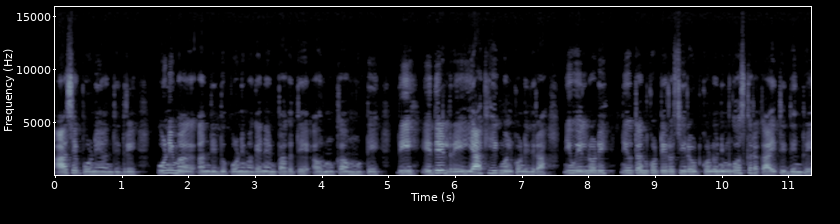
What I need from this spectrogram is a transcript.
ಆಸೆ ಪೂರ್ಣಿ ಅಂದಿದ್ರಿ. ಪೂರ್ಣಿಮಾ ಅಂದಿದ್ದು ಪೂರ್ಣಿಮಾಗೆ ನೆನಪಾಗುತ್ತೆ. ಅವ್ರ ಮುಖ ಮುಟ್ಟಿ. ರೀ ಎದೇಳ್ರಿ ಯಾಕೆ ಹೀಗೆ ಮಲ್ಕೊಂಡಿದ್ದೀರಾ? ನೀವು ಇಲ್ಲಿ ನೋಡಿ, ನೀವು ತಂದು ಕೊಟ್ಟಿರೋ ಸೀರೆ ಉಟ್ಕೊಂಡು ನಿಮಗೋಸ್ಕರ ಕಾಯ್ತಿದ್ದೀನಿ ರೀ.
